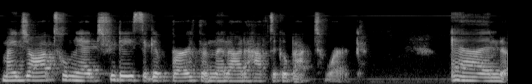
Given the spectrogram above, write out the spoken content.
my job told me I had two days to give birth and then I'd have to go back to work. And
